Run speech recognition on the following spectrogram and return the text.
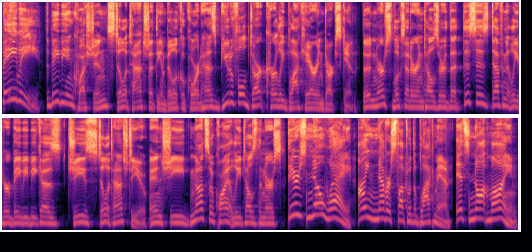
baby! The baby in question, still attached at the umbilical cord, has beautiful, dark, curly black hair and dark skin. The nurse looks at her and tells her that this is definitely her baby because she's still attached to you. And she, not so quietly, tells the nurse, There's no way! I never slept with a black man. It's not mine.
